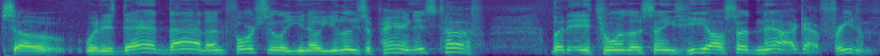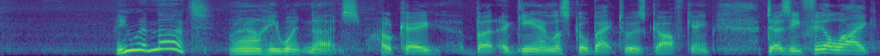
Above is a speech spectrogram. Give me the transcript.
So when his dad died, unfortunately, you know, you lose a parent, it's tough. But it's one of those things, he all of a sudden now, I got freedom. He went nuts. Well, he went nuts. Okay, but again, let's go back to his golf game. Does he feel like?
